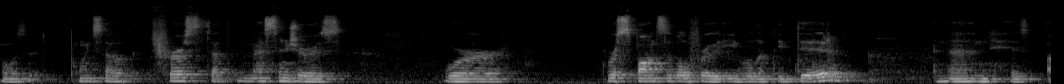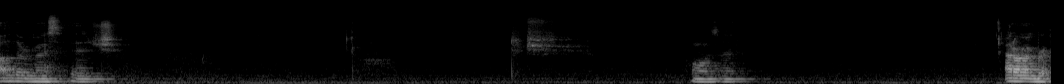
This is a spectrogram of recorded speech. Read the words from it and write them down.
what was it? It points out first that the messengers were responsible for the evil that they did, and then his other message. What was it? I don't remember.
